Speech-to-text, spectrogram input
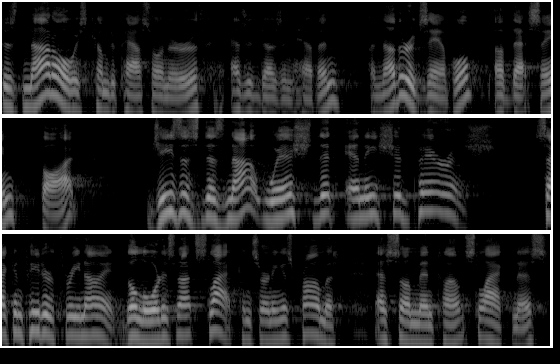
does not always come to pass on earth as it does in heaven. Another example of that same thought Jesus does not wish that any should perish. 2 Peter 3 9, the Lord is not slack concerning his promise, as some men count slackness,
